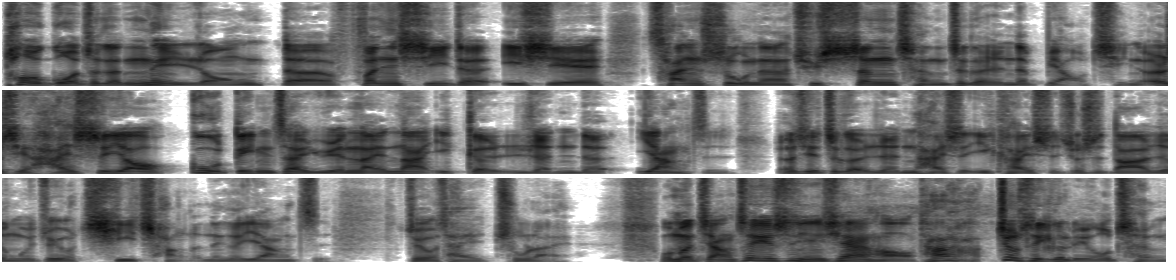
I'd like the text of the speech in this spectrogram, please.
透过这个内容的分析的一些参数呢，去生成这个人的表情，而且还是要固定在原来那一个人的样子，而且这个人还是一开始就是大家认为最有气场的那个样子，最后才出来。我们讲这些事情，现在哈，它就是一个流程。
